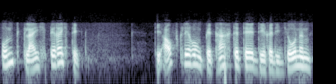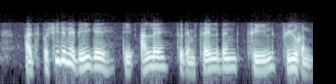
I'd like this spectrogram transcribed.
und gleichberechtigt. Die Aufklärung betrachtete die Religionen als verschiedene Wege, die alle zu demselben Ziel führen.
